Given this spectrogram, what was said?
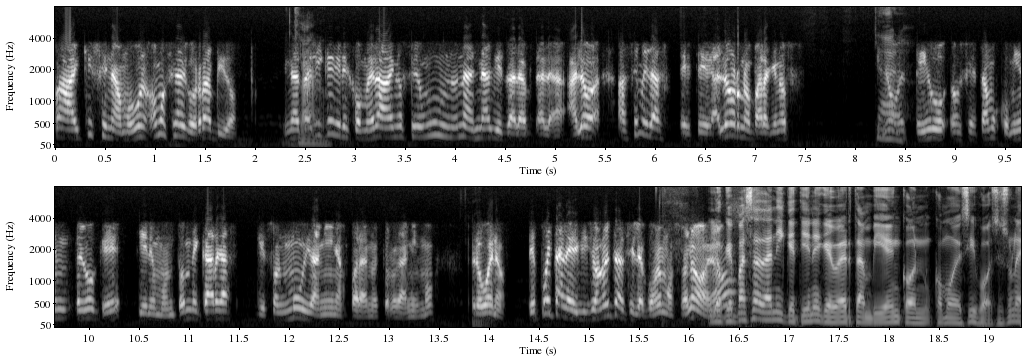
ay, ¿qué cenamos? Bueno, vamos a hacer algo rápido. Natalie, Claro. ¿qué querés comer? Ay, no sé, un- unas nuggets a la, a la- hacémelas este, al horno para que no... Claro. No, te digo, o sea, estamos comiendo algo que tiene un montón de cargas que son muy dañinas para nuestro organismo. Pero bueno, después está la decisión nuestra si lo comemos o no, ¿no? Lo que pasa, Dani, que tiene que ver también con, como decís vos, es una,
